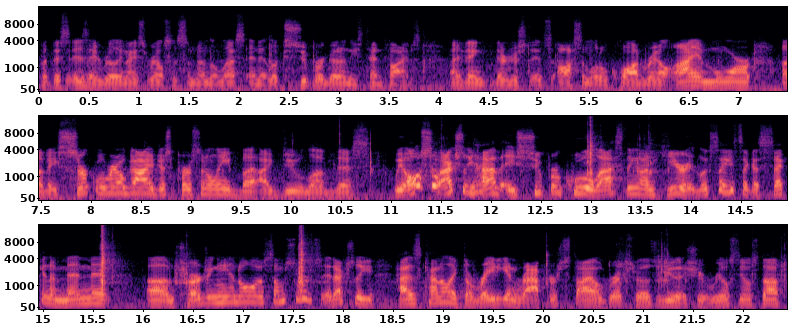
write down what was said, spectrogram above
but this is a really nice rail system nonetheless, and it looks super good on these 10.5s. I think they're just, it's awesome little quad rail. I am more of a circle rail guy just personally, but I do love this. We also actually have a super cool last thing on here. It looks like it's like a second amendment um, charging handle of some sorts. It actually has kind of like the Radian Raptor style grips for those of you that shoot real steel stuff.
